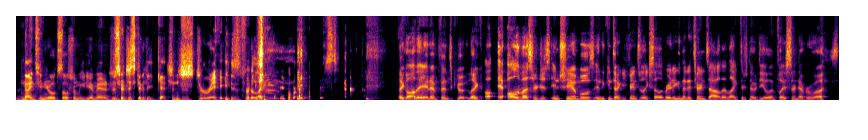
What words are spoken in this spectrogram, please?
19 year old social media managers are just going to be catching mm-hmm. strays for like 24 hours. Like all the A&M fans go, like all, eh, all of us are just in shambles and the Kentucky fans are like celebrating. And then it turns out that like there's no deal in place. There never was.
